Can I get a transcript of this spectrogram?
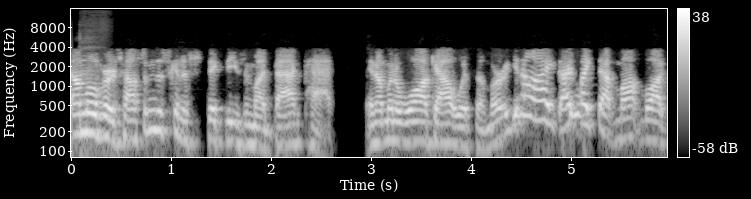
I'm over his house I'm just going to stick these in my backpack and I'm going to walk out with them. Or, you know, I, I like that Mont Blanc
